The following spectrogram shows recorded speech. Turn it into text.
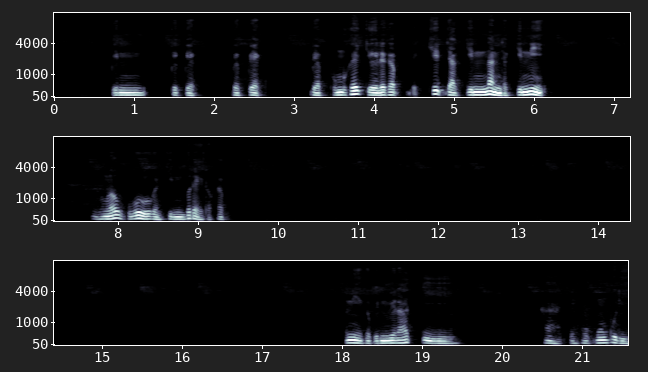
ๆเป็นเปียกๆเปียกๆแบบผมเคยเจอเลยครับอยากคิดอยากกินนั่นอยากกินนี่ของเราก็รู้กันกินบ่อได้ดอกครับ อันนี้ก็เป็นเวลาตีห้าจะหกโมงพอดี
